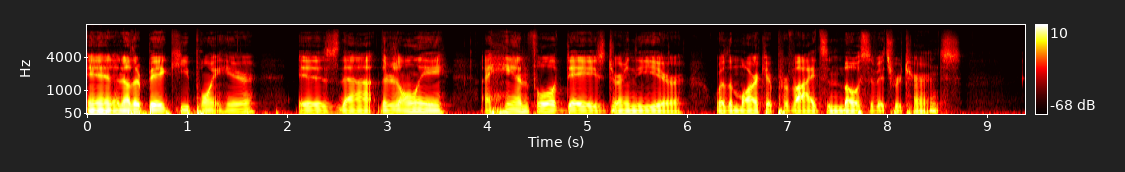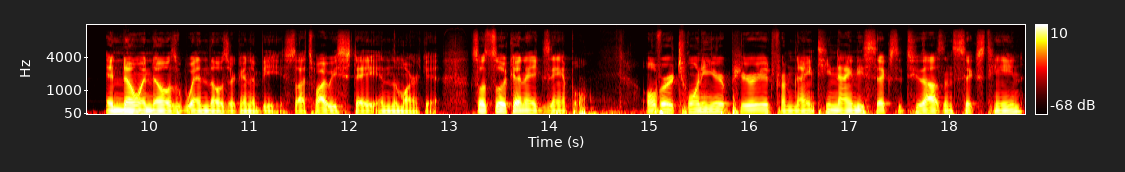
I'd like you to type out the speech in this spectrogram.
And another big key point here is that there's only a handful of days during the year where the market provides most of its returns and no one knows when those are going to be. So that's why we stay in the market. So let's look at an example. Over a 20 year period from 1996 to 2016,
